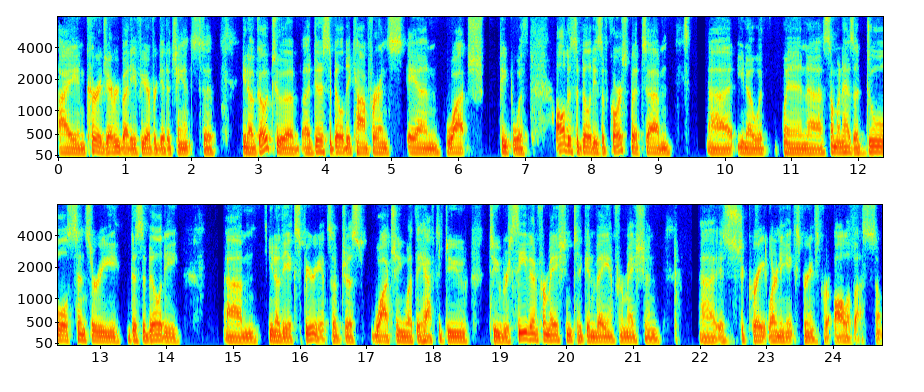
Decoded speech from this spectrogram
I encourage everybody if you ever get a chance to, you know, go to a, a disability conference and watch people with all disabilities, of course, but um, uh, you know, with when uh, someone has a dual sensory disability, um, you know, the experience of just watching what they have to do to receive information, to convey information, uh, is just a great learning experience for all of us. So,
